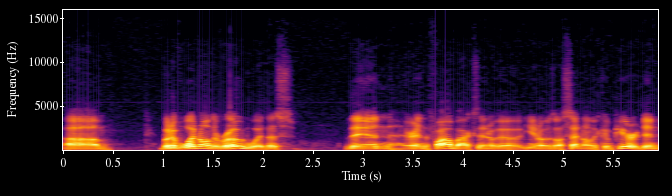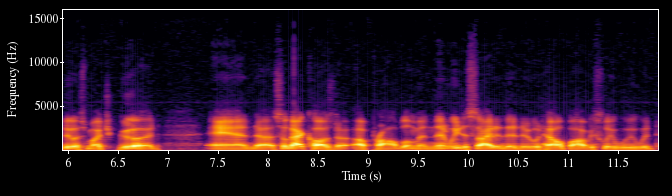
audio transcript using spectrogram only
Um, but if it wasn't on the road with us, then or in the file box, then uh, you know, as I was sitting on the computer, it didn't do us much good, and uh, so that caused a, a, problem. And then we decided that it would help. Obviously, we would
